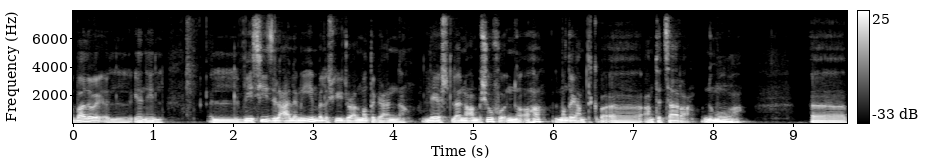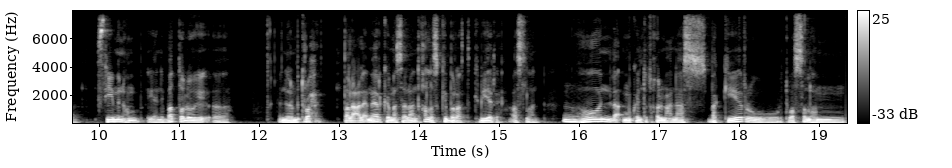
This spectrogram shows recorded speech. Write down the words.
باي يعني ال VCs العالميين بلشوا يجوا على المنطقة عندنا. ليش؟ لأنه عم بيشوفوا إنه أها المنطقة عم تكبر آه عم تتسارع نموها. آه في منهم يعني بطلوا آه إنه لما تروح طلع على أمريكا مثلا خلص كبرت كبيرة أصلا. مم. هون لا ممكن تدخل مع ناس بكير وتوصلهم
